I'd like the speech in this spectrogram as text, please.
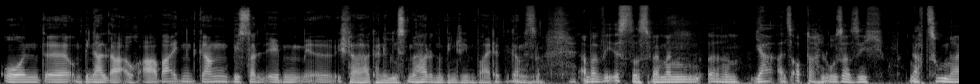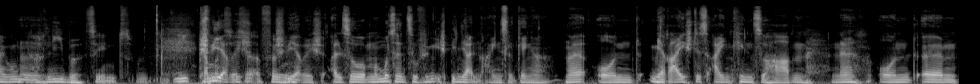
und, äh, und bin halt da auch arbeiten gegangen, bis dann eben äh, ich da halt keine Lust mehr hatte und dann bin ich eben weitergegangen. So. Aber wie ist das, wenn man äh, ja als Obdachloser sich nach Zuneigung, mhm. nach Liebe sehnt? Wie kann schwierig, man sich schwierig. Also man muss hinzufügen, ich bin ja ein Einzelgänger ne? und mir reicht es, ein Kind zu haben. Ne? Und ähm,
